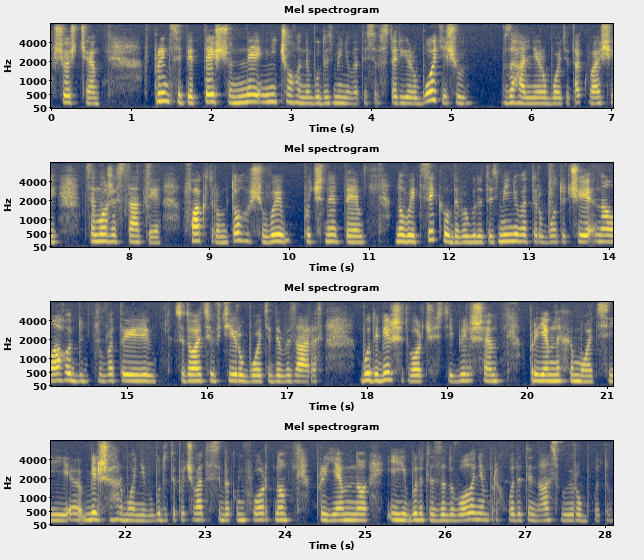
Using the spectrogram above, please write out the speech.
Що ще? В принципі, те, що не, нічого не буде змінюватися в старій роботі, чи в загальній роботі, так, вашій, це може стати фактором того, що ви почнете новий цикл, де ви будете змінювати роботу, чи налагоджувати ситуацію в тій роботі, де ви зараз. Буде більше творчості, більше приємних емоцій, більше гармонії. Ви будете почувати себе комфортно, приємно і будете з задоволенням приходити на свою роботу.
